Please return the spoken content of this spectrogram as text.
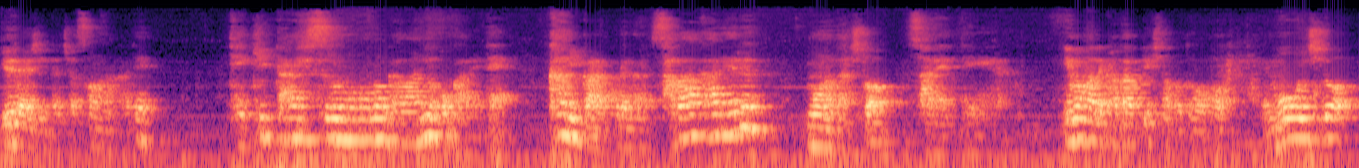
ユダヤ人たちはその中で敵対する者の側に置かれて、神からこれから裁かれる者たちとされている。今まで語ってきたことをもう一度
